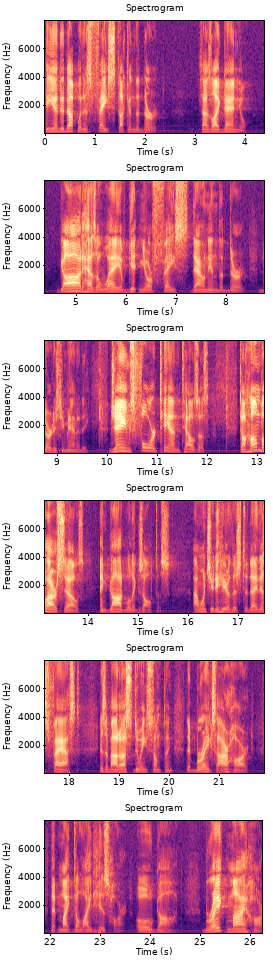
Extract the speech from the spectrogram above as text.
he ended up with his face stuck in the dirt. Sounds like Daniel. God has a way of getting your face down in the dirt. Dirt is humanity. James 4:10 tells us to humble ourselves and God will exalt us. I want you to hear this today. This fast is about us doing something that breaks our heart that might delight His heart. Oh God, break my heart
